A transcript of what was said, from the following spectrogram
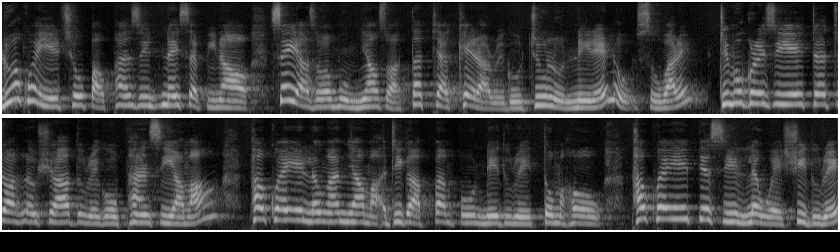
လူအခွင့်ရေးချိုးပေါက်ဖမ်းဆီးနှိပ်စက်ပြီးနောက်စိတ်ရဇောမှုမြောက်စွာတပ်ဖြတ်ခဲ့တာတွေကိုကျူးလွန်နေတယ်လို့ဆိုပါတယ်ဒီမိုကရေစီရေးတက်ကြွလှုပ်ရှားသူတွေကိုဖမ်းဆီးရမှာဖောက်ခွဲရေးလုပ်ငန်းများမှာအဓိကပံ့ပိုးနေသူတွေသို့မဟုတ်ဖောက်ခွဲရေးပစ္စည်းလက်ဝယ်ရှိသူတွေ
